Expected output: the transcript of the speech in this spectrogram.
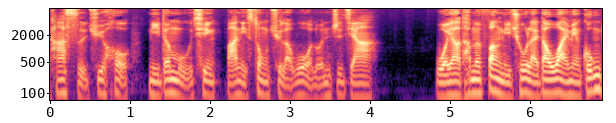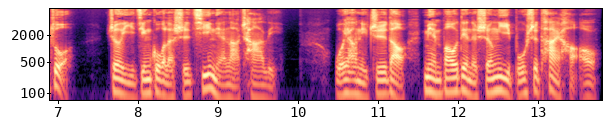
他死去后，你的母亲把你送去了沃伦之家。我要他们放你出来到外面工作。这已经过了十七年了，查理。我要你知道，面包店的生意不是太好，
